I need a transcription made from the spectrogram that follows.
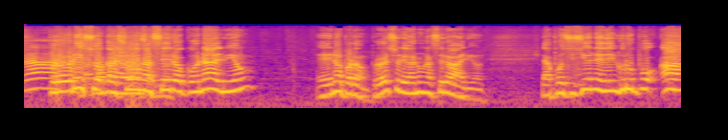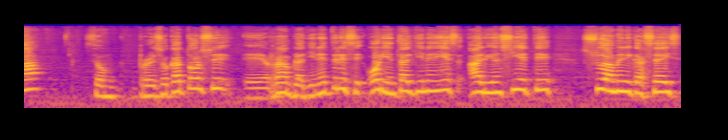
Ah, Progreso cayó 1 a abrazo, 0 con Albion. Eh, no, perdón, Progreso le ganó 1 a 0 a Albion. Las posiciones del grupo A son Progreso 14, eh, Rampla tiene 13, Oriental tiene 10, Albion 7, Sudamérica 6,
